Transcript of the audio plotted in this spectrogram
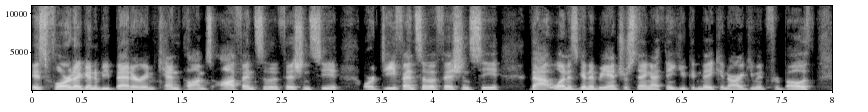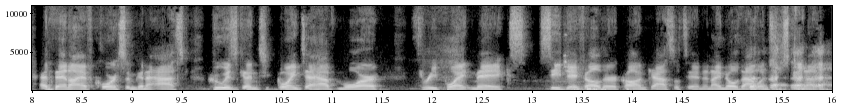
is Florida going to be better in KenPom's offensive efficiency or defensive efficiency? That one is going to be interesting. I think you can make an argument for both. And then I, of course, am going to ask who is going to going to have more three point makes CJ Felder Colin Castleton. And I know that one's just gonna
